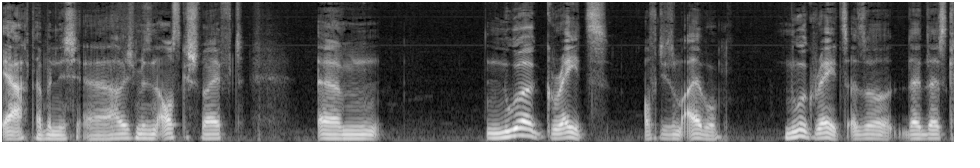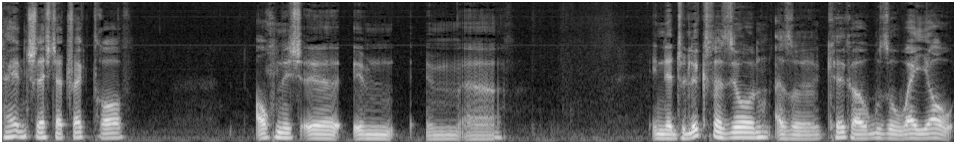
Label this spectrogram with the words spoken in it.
ja, da bin ich, äh, habe ich ein bisschen ausgeschweift. Ähm, nur Grades auf diesem Album. Nur Grades. Also da, da ist kein schlechter Track drauf. Auch nicht äh, im, im äh, in der Deluxe-Version, also Kilka, Russo, Way Yo,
